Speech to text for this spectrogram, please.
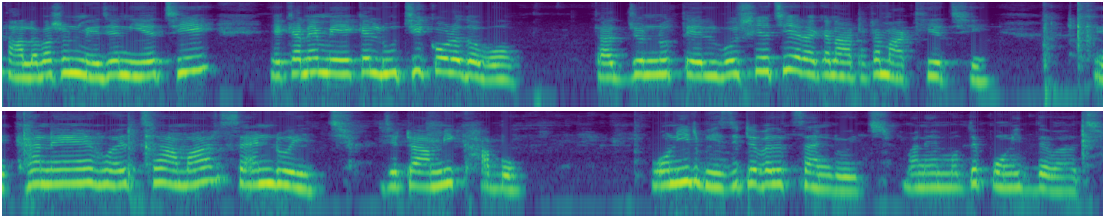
থালা বাসন মেজে নিয়েছি। এখানে মেয়েকে লুচি করে দেবো। তার জন্য তেল বসিয়েছি আর এখানে আটাটা মাখিয়েছি। এখানে হয়েছে আমার স্যান্ডউইচ, যেটা আমি খাব। পনির ভেজিটেবল স্যান্ডউইচ মানে এর মধ্যে পনির দেওয়া আছে।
